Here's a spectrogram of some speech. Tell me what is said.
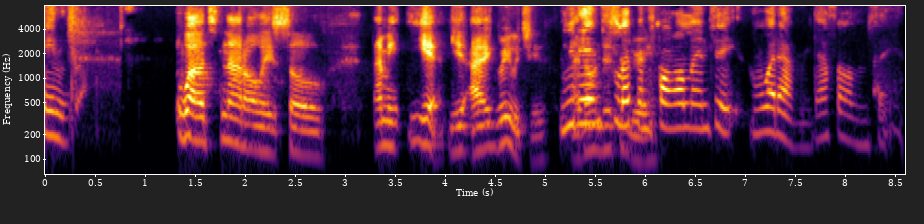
Anyway. Well, it's not always so I mean, yeah, yeah, I agree with you. You I didn't slip and fall into whatever. That's all I'm saying.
